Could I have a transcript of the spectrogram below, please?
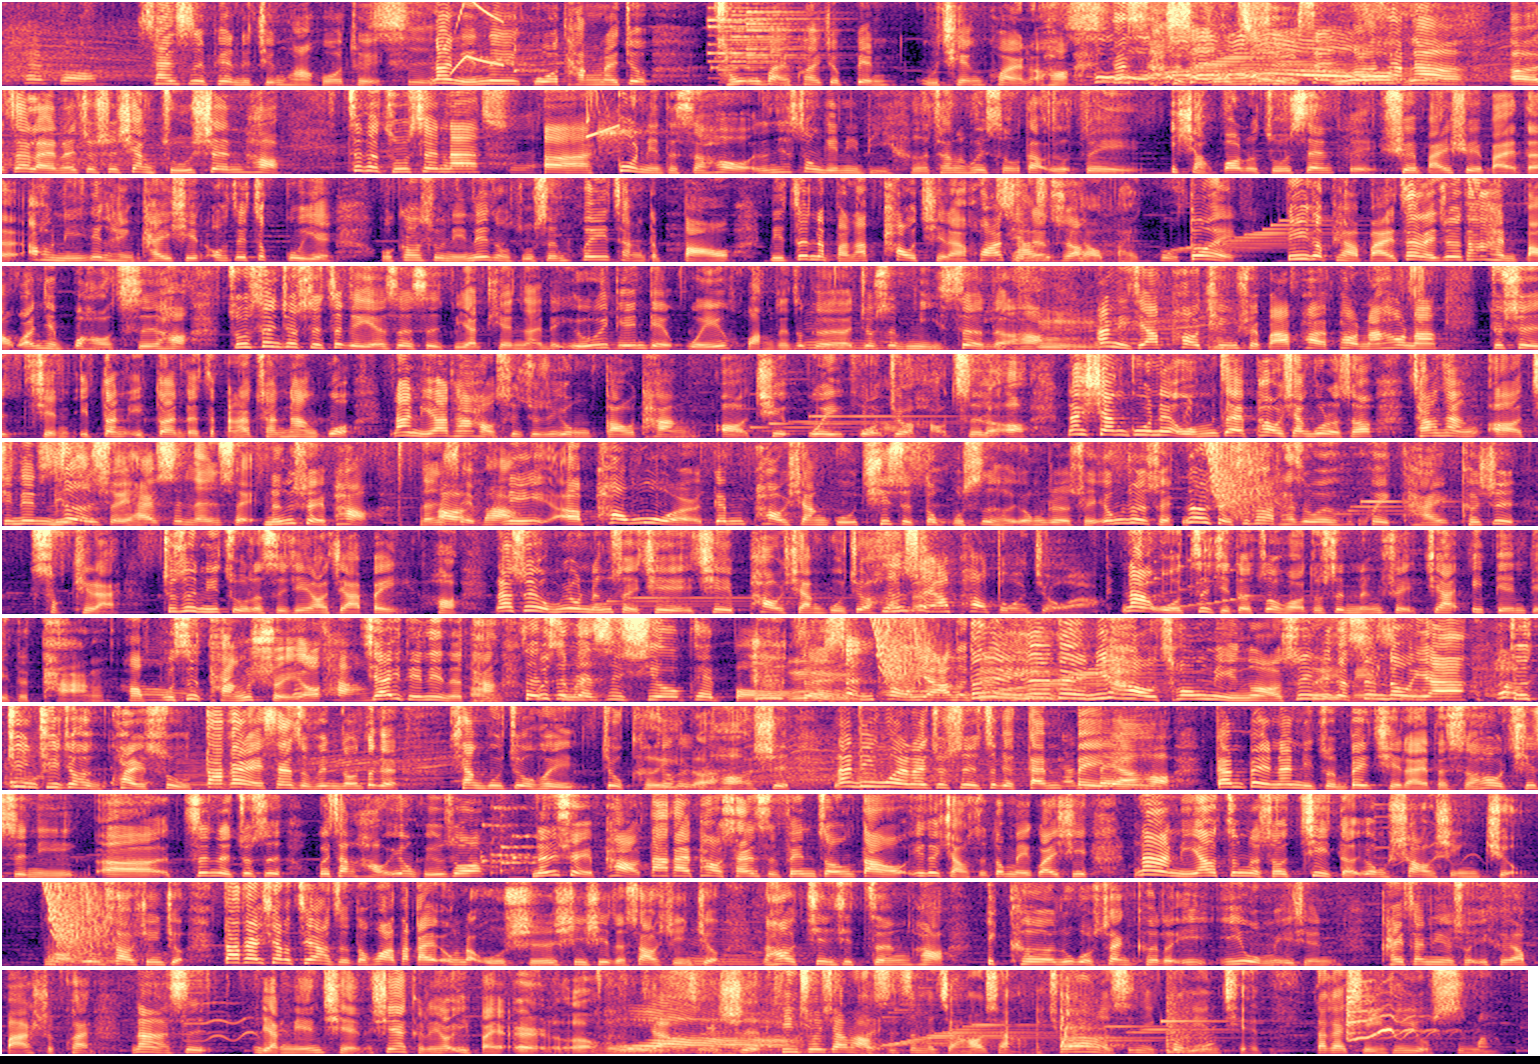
三四片的金华火腿，是那你那一锅汤呢，就从五百块就变五千块了哈。但是升级升级那呃，再来呢，就是像竹笙哈。这个竹参呢，呃，过年的时候人家送给你礼盒，常常会收到有对一小包的竹参，对。雪白雪白的，哦，你一定很开心。哦，这这贵耶！我告诉你，那种竹参非常的薄，你真的把它泡起来、花起来的时候，它是漂白过对，第一个漂白，再来就是它很薄，完全不好吃哈。竹荪就是这个颜色是比较天然的，有一点点微黄的，这个就是米色的哈。那你只要泡清水，把它泡一泡，然后呢，就是剪一段一段的，再把它穿烫过。那你要它好吃，就是用高汤哦去煨过就好吃了哦。那香菇呢？我们在泡香菇的时候，常常呃，今天临热水还是冷水？冷水泡，冷水泡啊你啊泡木耳跟泡香菇其实都不适合用热水，用热水热水去泡它是会会开，可是熟起来。就是你煮的时间要加倍哈，那所以我们用冷水去去泡香菇就好了。冷水要泡多久啊？那我自己的做法都是冷水加一点点的糖，哈，不是糖水哦，加一点点的糖。这真的是修配包，对渗透压的对对对，你好聪明哦，所以那个对渗透压就进去就很快速，大概三十分钟，这个香菇就会就可以了哈。是，那另外呢就是这个干贝啊哈，干贝呢你准备起来的时候，其实你呃真的就是非常好用，比如说冷水泡，大概泡三十分钟到一个小时都没关系。那你要蒸的时候记得用绍兴酒。哦，用绍兴酒，大概像这样子的话，大概用到五十 CC 的绍兴酒，然后进去蒸哈，一颗如果算颗的，以以我们以前开餐厅的时候，一颗要八十块，那是两年前，现在可能要一百二了哦，这样子是。听秋香老师这么讲，好想秋香老师，你过年前大概前一天有事吗？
